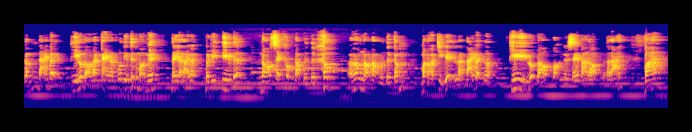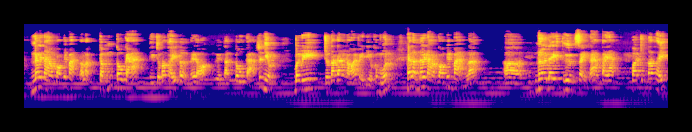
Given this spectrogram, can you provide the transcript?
cấm đái bệnh thì lúc đó đã cài đặt vô tiềm thức của mọi người. Đây là đái bệnh. Bởi vì tiềm thức nó sẽ không đọc được từ không không nó đọc được từ cấm mà nó chỉ biết là đái bệnh thôi. Thì lúc đó mọi người sẽ vào đó người ta đái. Và nơi nào có cái bảng đó là cấm câu cá thì chúng ta thấy ở nơi đó người ta câu cá rất nhiều. Bởi vì chúng ta đang nói về điều không muốn. Hay là nơi nào có cái bảng là uh, nơi đây thường xảy ra tai nạn. Và chúng ta thấy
